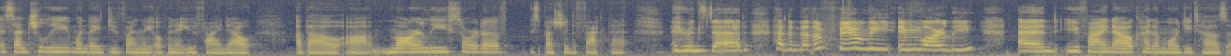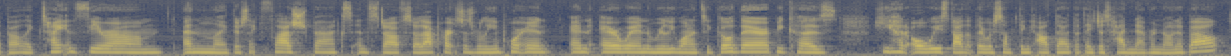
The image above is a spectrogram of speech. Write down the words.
essentially, when they do finally open it, you find out about um, Marley, sort of, especially the fact that Eren's dad had another family in Marley. And you find out kind of more details about like Titan serum and like there's like flashbacks and stuff. So that part's just really important. And Erwin really wanted to go there because he had always thought that there was something out there that they just had never known about.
